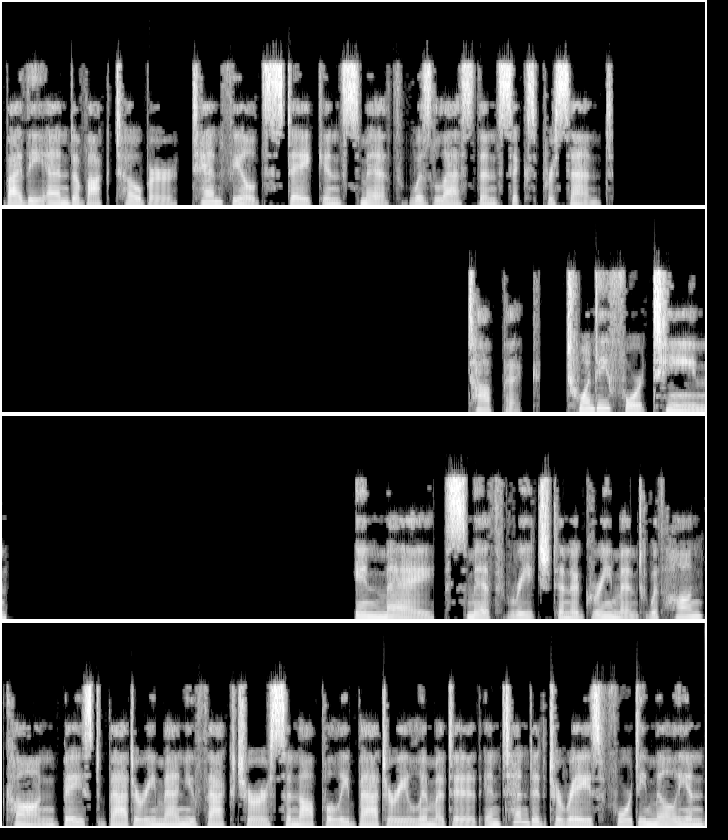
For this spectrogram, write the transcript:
By the end of October, Tanfield's stake in Smith was less than 6%. Topic 2014 In May, Smith reached an agreement with Hong Kong-based battery manufacturer Sinopoly Battery Limited intended to raise $40 million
